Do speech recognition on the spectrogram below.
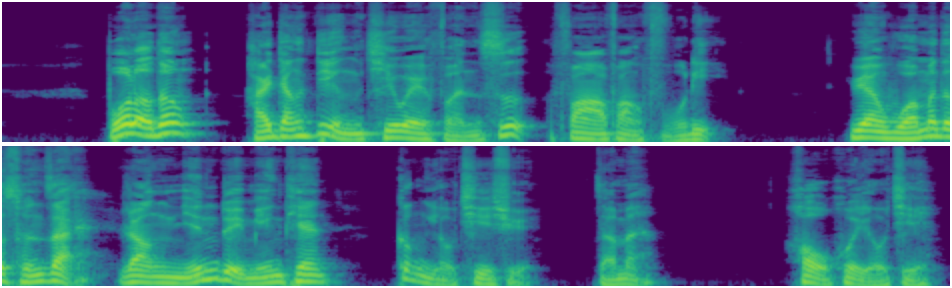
伯乐灯还将定期为粉丝发放福利。愿我们的存在让您对明天更有期许。咱们后会有期。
